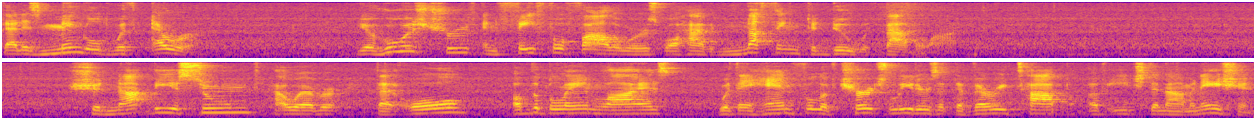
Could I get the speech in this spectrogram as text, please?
that is mingled with error. Yahuwah's truth and faithful followers will have nothing to do with Babylon. Should not be assumed, however, that all of the blame lies with a handful of church leaders at the very top of each denomination.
